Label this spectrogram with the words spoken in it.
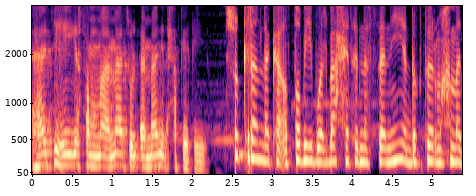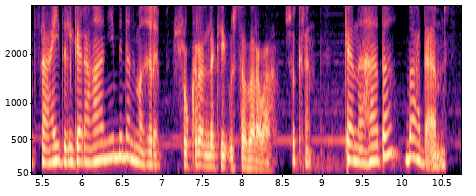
هذه هي صمامات الأمان الحقيقية. شكرا لك الطبيب والباحث النفساني الدكتور محمد سعيد القرعاني من المغرب. شكرا لك أستاذ روعة شكرا. كان هذا بعد أمس.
